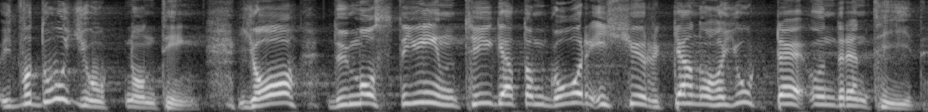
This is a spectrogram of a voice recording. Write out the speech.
vad då gjort någonting? Ja, du måste ju intyga att de går i kyrkan och har gjort det under en tid.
